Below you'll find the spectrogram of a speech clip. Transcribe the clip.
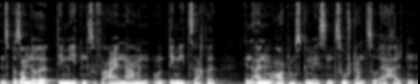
insbesondere die Mieten zu vereinnahmen und die Mietsache in einem ordnungsgemäßen Zustand zu erhalten.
